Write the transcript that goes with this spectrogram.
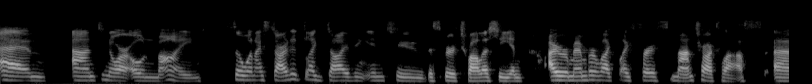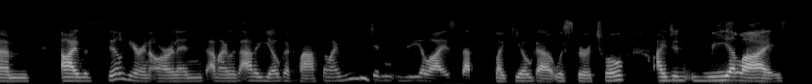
um and to know our own mind. So when i started like diving into the spirituality and i remember like my first mantra class um I was still here in Ireland and I was at a yoga class and I really didn't realize that like yoga was spiritual. I didn't realize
